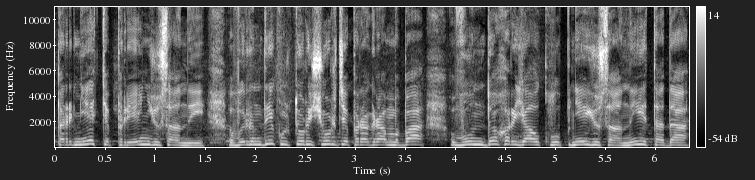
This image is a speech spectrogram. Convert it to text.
пермете прен юсаны. Вырынды культуры шурде программаба вундохыр ял клубне юсаны, тада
